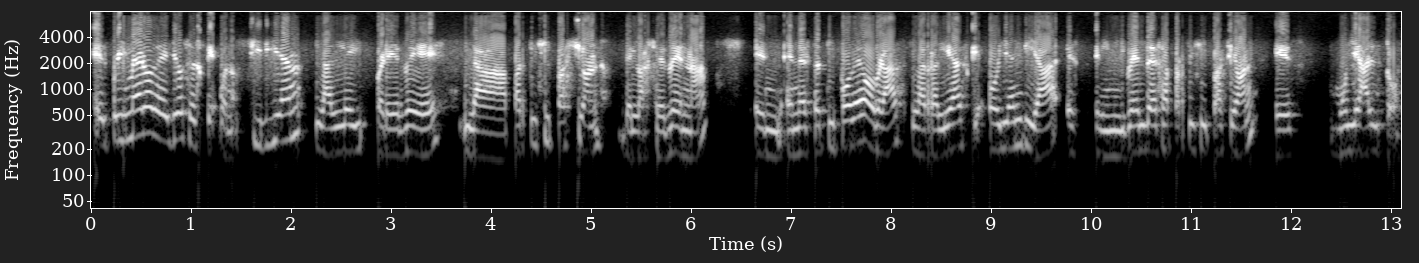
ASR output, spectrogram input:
el primero de ellos es que, bueno, si bien la ley prevé la participación de la Sedena en, este tipo de obras, la realidad es que hoy en día el nivel de esa participación es muy alto.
